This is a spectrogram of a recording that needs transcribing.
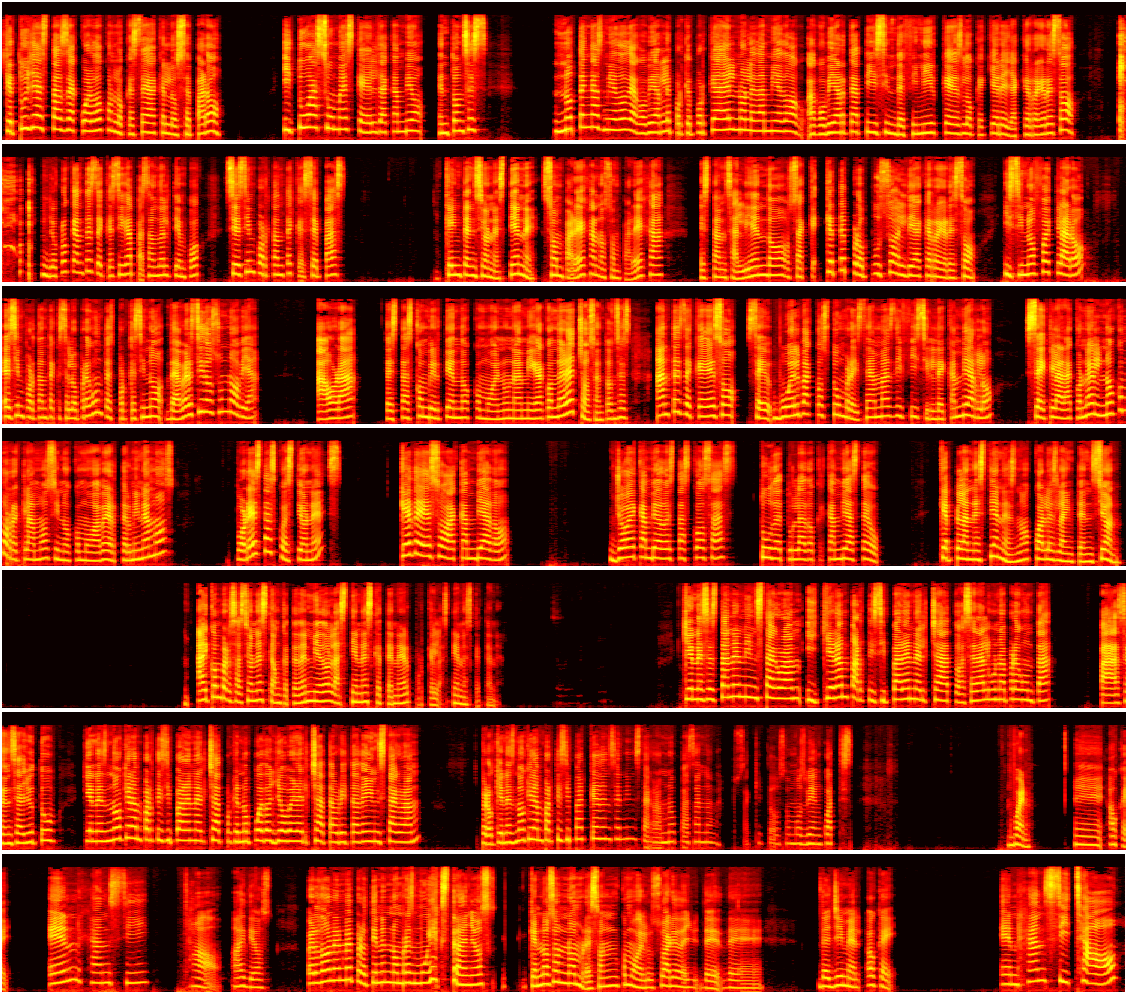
que tú ya estás de acuerdo con lo que sea que los separó. Y tú asumes que él ya cambió. Entonces, no tengas miedo de agobiarle porque porque a él no le da miedo agobiarte a ti sin definir qué es lo que quiere ya que regresó. Yo creo que antes de que siga pasando el tiempo, sí es importante que sepas qué intenciones tiene. ¿Son pareja? ¿No son pareja? están saliendo? O sea, ¿qué, te propuso el día que regresó? Y si no fue claro, es importante que se lo preguntes, porque si no, de haber sido su novia, ahora te estás convirtiendo como en una amiga con derechos. Entonces, antes de que eso se vuelva costumbre y sea más difícil de cambiarlo, se clara con él, no como reclamo, sino como, a ver, terminamos por estas cuestiones, ¿qué de eso ha cambiado? Yo he cambiado estas cosas, tú de tu lado que cambiaste o qué planes tienes, ¿no? ¿Cuál es la intención? Hay conversaciones que aunque te den miedo, las tienes que tener porque las tienes que tener. Quienes están en Instagram y quieran participar en el chat o hacer alguna pregunta, pásense a YouTube. Quienes no quieran participar en el chat, porque no puedo yo ver el chat ahorita de Instagram, pero quienes no quieran participar, quédense en Instagram, no pasa nada. Pues aquí todos somos bien cuates. Bueno, eh, ok. En Hansi Ay, Dios. Perdónenme, pero tienen nombres muy extraños que no son nombres, son como el usuario de, de, de, Gmail. Ok. En Hansi Tal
